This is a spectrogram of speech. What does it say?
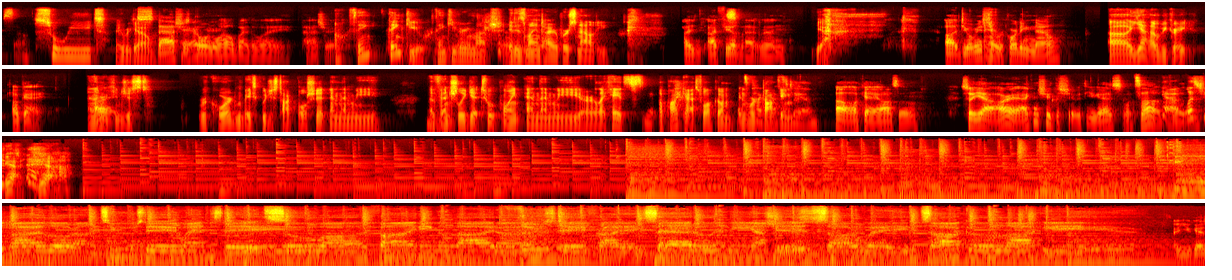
So Sweet. There we The go. stash is going okay. well, by the way, Patrick. Oh, thank thank you. Thank you very much. It is my entire personality. I I feel that, man. Yeah. Uh, do you want me to start And- recording now? Uh yeah, that would be great. Okay. And then we Alright. can just record and basically just talk bullshit and then we eventually get to a point and then we are like, hey, it's a podcast. Welcome. it's and we're talking. too. Oh, okay, awesome. So yeah, all right, I can shoot the shit with you guys. What's up? Yeah, fellas? let's just Yeah, yeah.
